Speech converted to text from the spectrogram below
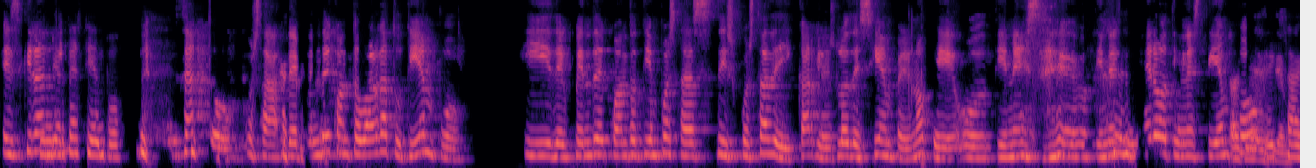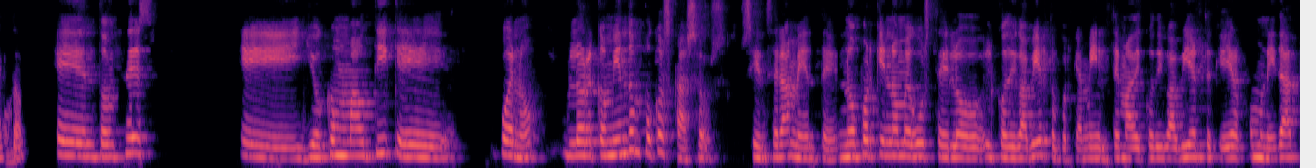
es gratis. Inviertes tiempo. Exacto, o sea, depende de cuánto valga tu tiempo y depende de cuánto tiempo estás dispuesta a dedicarle, es lo de siempre, ¿no? Que o tienes, o tienes dinero o tienes tiempo. Exacto. Entonces, eh, yo con Mautic, que bueno, lo recomiendo en pocos casos, sinceramente. No porque no me guste el código abierto, porque a mí el tema de código abierto y que la comunidad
